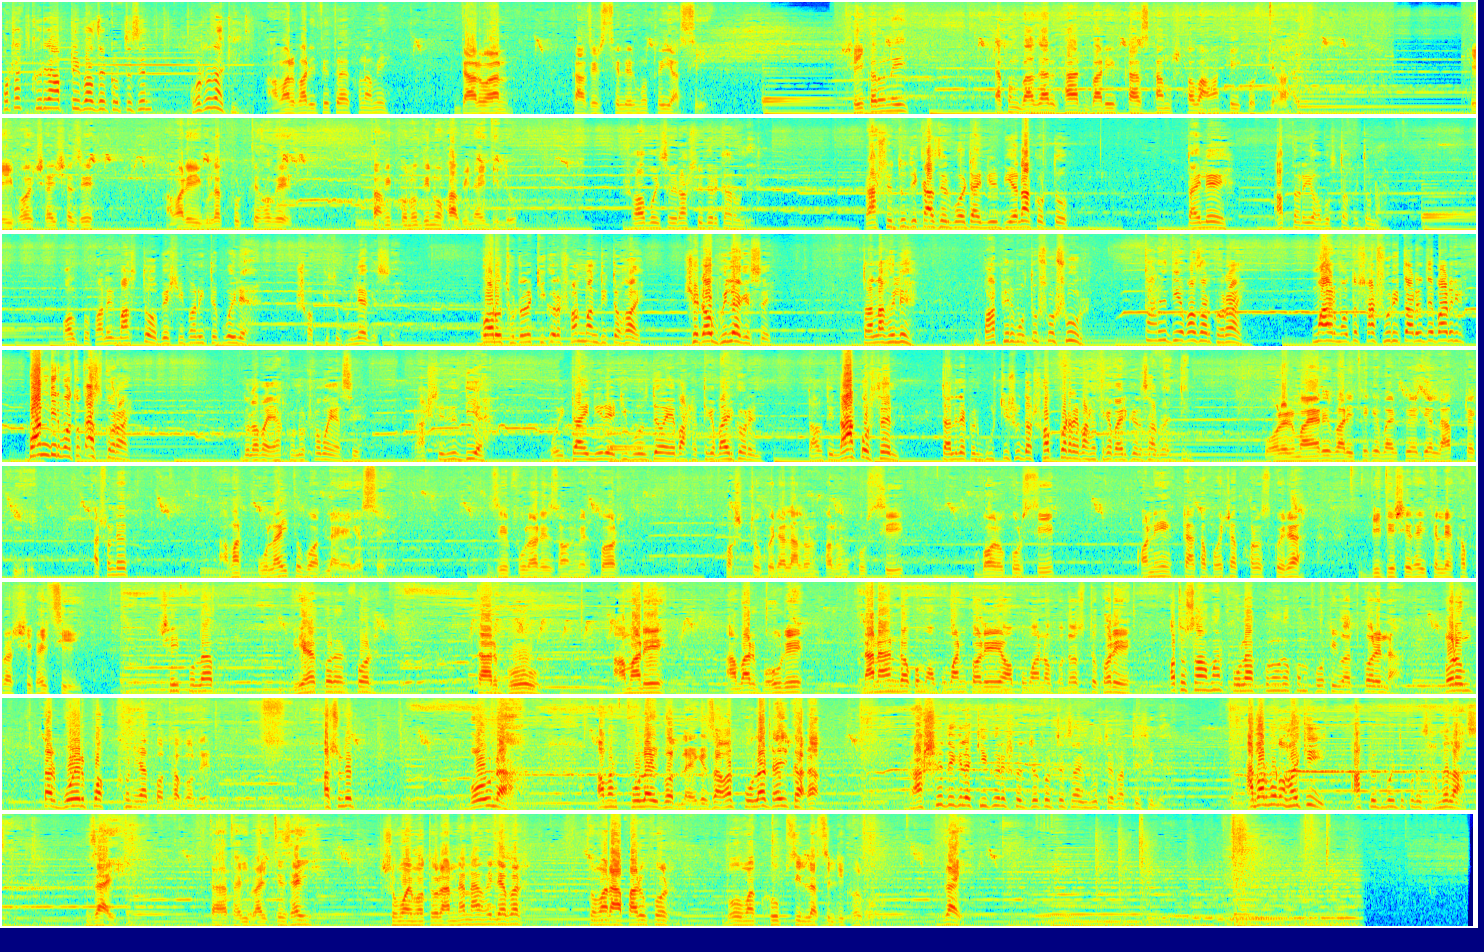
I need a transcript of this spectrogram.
হঠাৎ করে আপনি বাজার করতেছেন? ঘটনা কি? আমার বাড়িতে তো এখন আমি দারোয়ান কাজের ছেলের মতোই আছি। সেই কারণেই এখন বাজার ঘাট বাড়ির কাজ কাম সব আমাকেই করতে হয়। এই বয়সে এসে যে আমার এইগুলা করতে হবে তা আমি কোনোদিনও ভাবি নাই দিলু। সব হয়েছে রাশেদের কারণে। রাশেদ যদি কাজের বইটাই নিয়ে বিয়ে না করতো তাইলে আপনার এই অবস্থা হইতো না। অল্প পানির মাছ তো বেশি পানিতে পইলে সব কিছু ভুলে গেছে। বড় ছোটরে কি করে সম্মান দিতে হয়, সেটাও ভুলে গেছে। তা না হইলে বাপের মতো শ্বশুর তারে দিয়ে বাজার করায়, মায়ের মতো শাশুড়ি তারে দিয়ে বাড়ির বান্দির মতো কাজ করায়। দুলাভাই, এখনও সময় আছে। রাশিদের দিয়া ওই ডাইনিরে ডিভোর্স দেওয়া এই বাসা থেকে বাইর করেন। তাও যদি না করছেন, তাহলে দেখুন গোষ্ঠী সুদ্ধা সব করার বাসা থেকে বাইর করে ছাড়বে একদিন পরের মায়ারে বাড়ি থেকে বাইর করে দেওয়া লাভটা কি? আসলে আমার পোলাই তো বদলায় গেছে। যে পোলারে জন্মের পর কষ্ট করে লালন পালন করছি, বড় করছি, অনেক টাকা পয়সা খরচ কইরা বিদেশে রাইকে লেখাপড়া শেখাইছি, সেই পোলা বিয়া করার পর তার বউ আমারে, আমার বউরে নানান রকম অপমান করে, অপমান অপদস্থ করে, অথচ আমার পোলা কোনো রকম প্রতিবাদ করে না। বরং তার বউয়ের পক্ষ নিয়ে কথা বলেন আসলে বউ না, আমার পোলাই বদলাই গেছে, আমার পোলাটাই খারাপ। রাশেদে গেলে কি করে সহ্য করতে চাই আমি বুঝতে পারতেছি না। আমার মনে হয় কি আপনার বইতে কোনো ঝামেলা আছে। যাই, তাড়াতাড়ি বাড়িতে যাই। সময় মতো রান্না না হইলে আবার তোমার আপার উপর বৌমা খুব চিল্লাচিল্লি করব। যাই।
